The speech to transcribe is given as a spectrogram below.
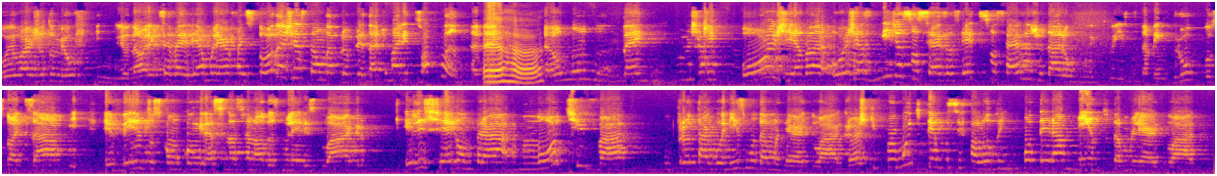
ou eu ajudo meu filho. Na hora que você vai ver, a mulher faz toda a gestão da propriedade, o marido só planta, né? Uhum. Então, né, acho que hoje, ela, hoje as mídias sociais, as redes sociais ajudaram muito isso também. Grupos no WhatsApp, eventos como o Congresso Nacional das Mulheres do Agro, eles chegam para motivar o protagonismo da mulher do agro. Eu acho que por muito tempo se falou do empoderamento da mulher do agro.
